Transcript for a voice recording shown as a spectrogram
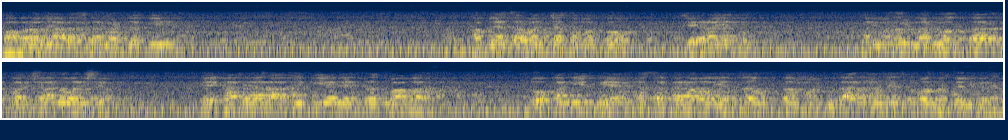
बाबरावजी आडसकर म्हटलं की आपल्या सर्वांच्या समोर तो चेहरा येतो. आणि म्हणून मरणोत्तर वर्षानुवर्ष एखाद्या राजकीय नेतृत्वावर लोकांनी प्रेम कसं करावं याचं उत्तम उदाहरण म्हणजे समोर बसलेली गर्दी.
